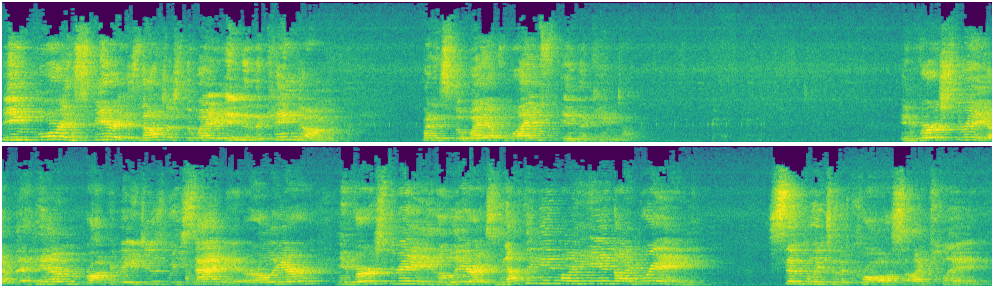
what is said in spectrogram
Being poor in spirit is not just the way into the kingdom, but it's the way of life in the kingdom. In verse 3 of the hymn, Rock of Ages, we sang it earlier. In verse 3, the lyrics, Nothing in my hand I bring, simply to the cross I cling.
